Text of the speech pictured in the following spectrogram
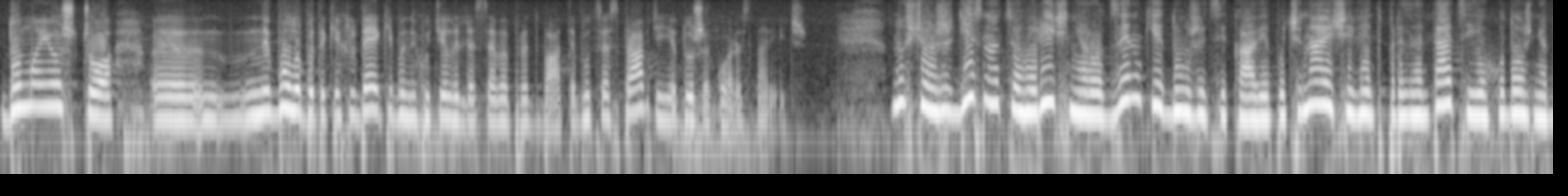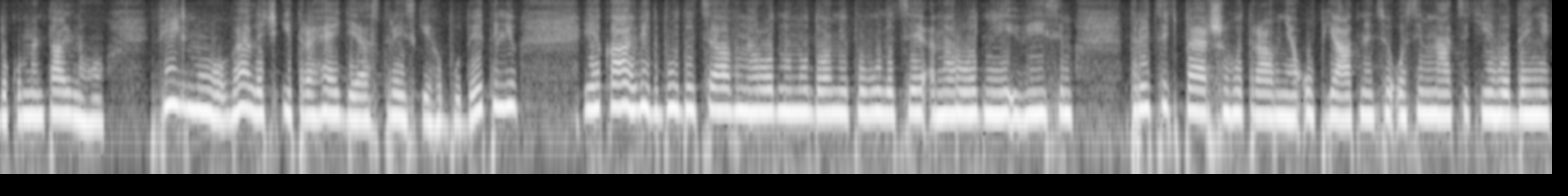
думаю, що не було би таких людей, які би не хотіли для себе придбати, бо це справді є дуже корисна річ. Ну що ж, дійсно, цьогорічні родзинки дуже цікаві, починаючи від презентації художньо-документального фільму Велич і трагедія стрийських будителів, яка відбудеться в Народному домі по вулиці Народній 8, 31 травня у п'ятницю о 17 годині.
